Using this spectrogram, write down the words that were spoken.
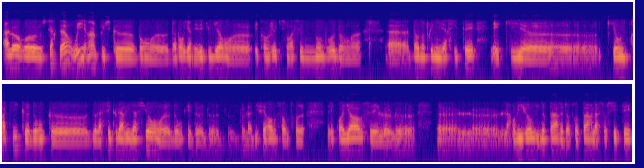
Alors euh, certains, oui, hein, puisque bon, d'abord il y a des étudiants étrangers qui sont assez nombreux dans notre université et qui ont une pratique de la sécularisation donc et de, de, la différence entre les croyances et le euh, la religion d'une part et d'autre part la société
